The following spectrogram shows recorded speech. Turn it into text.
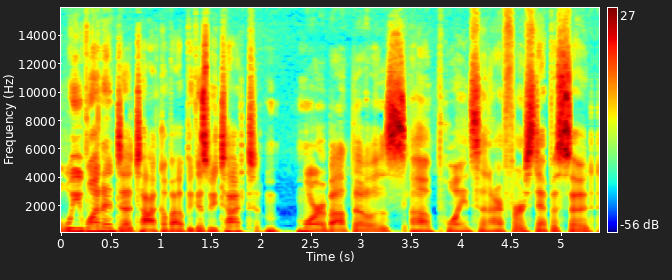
we wanted to talk about because we talked more about those uh, points in our first episode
